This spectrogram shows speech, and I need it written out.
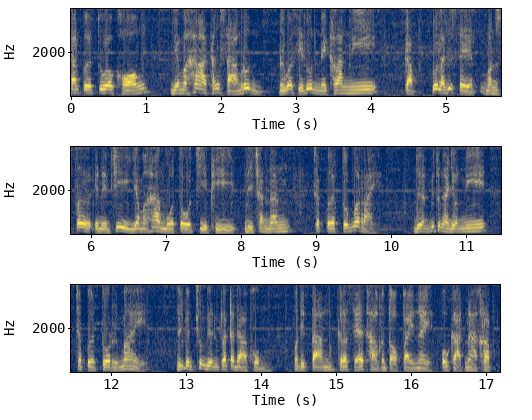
การเปิดตัวของ Yamaha ทั้ง 3 รุ่น หรือว่า 4 รุ่นในครั้งนี้ กับรุ่นลายพิเศษ Monster Energy Yamaha Moto GP Edition นั้น จะเปิดตัวเมื่อไหร่ เดือนมิถุนายนนี้จะเปิดตัวหรือไม่ หรือเป็นช่วงเดือนกรกฎาคม มาติดตามกระแสข่าวกันต่อไปในโอกาสหน้าครับ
